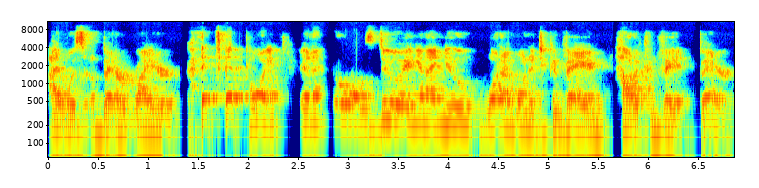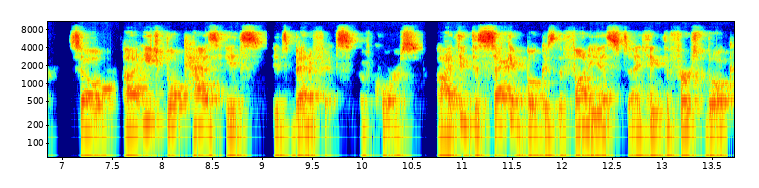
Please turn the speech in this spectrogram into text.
I was a better writer at that point, and I knew what I was doing, and I knew what I wanted to convey and how to convey it better. So uh, each book has its its benefits, of course. I think the second book is the funniest. I think the first book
